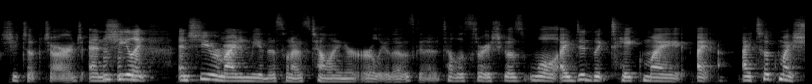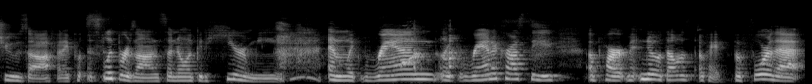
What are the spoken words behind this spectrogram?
she took charge, and she like and she reminded me of this when I was telling her earlier that I was gonna tell the story. She goes, "Well, I did like take my I I took my shoes off and I put slippers on so no one could hear me, and like ran like ran across the apartment. No, that was okay. Before that,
